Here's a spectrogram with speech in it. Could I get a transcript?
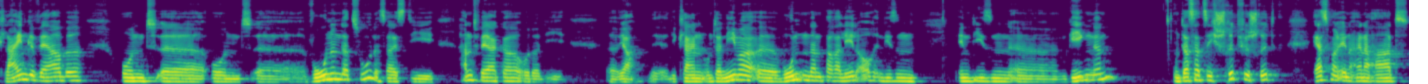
Kleingewerbe und, äh, und äh, Wohnen dazu. Das heißt, die Handwerker oder die, äh, ja, die kleinen Unternehmer äh, wohnten dann parallel auch in diesen, in diesen äh, Gegenden. Und das hat sich Schritt für Schritt erstmal in einer Art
